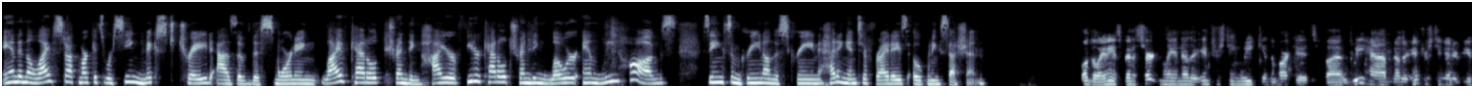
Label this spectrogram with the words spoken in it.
And in the livestock markets, we're seeing mixed trade as of this morning. Live cattle trending higher, feeder cattle trending lower, and lean hogs seeing some green on the screen heading into Friday's opening session. Well, Delaney, it's been certainly another interesting week in the markets, but we have another interesting interview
